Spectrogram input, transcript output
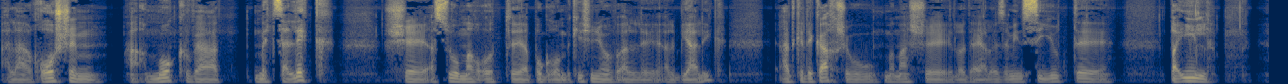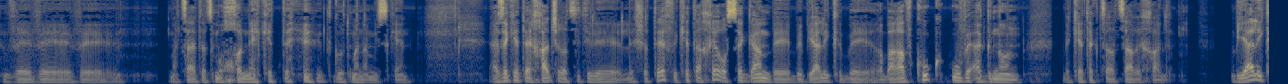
על הרושם העמוק והמצלק שעשו מראות אה, הפוגרום בקישיניוב על, אה, על ביאליק, עד כדי כך שהוא ממש, אה, לא יודע, היה לו איזה מין סיוט פעיל, ומצא את עצמו חונק את, את גוטמן המסכן. אז זה קטע אחד שרציתי לשתף, וקטע אחר עושה גם בביאליק, ברב קוק ובעגנון, בקטע קצרצר אחד. ביאליק,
